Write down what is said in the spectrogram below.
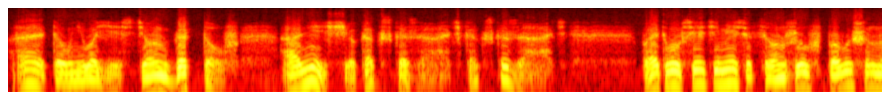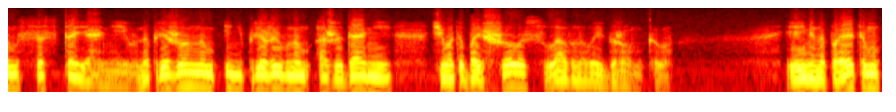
А это у него есть, и он готов. А они еще, как сказать, как сказать. Поэтому все эти месяцы он жил в повышенном состоянии, в напряженном и непрерывном ожидании чего-то большого, славного и громкого. И именно поэтому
